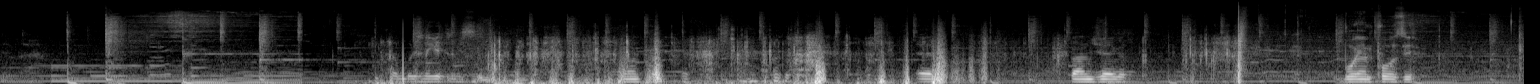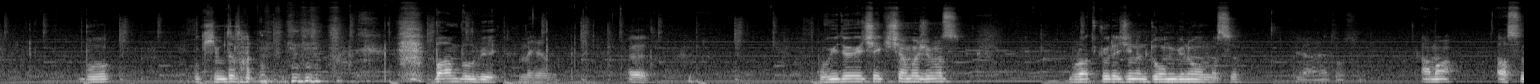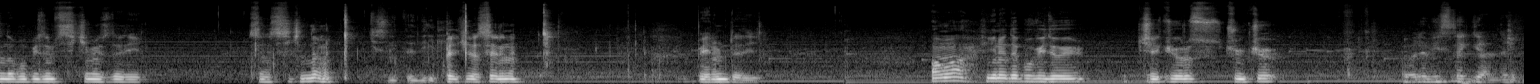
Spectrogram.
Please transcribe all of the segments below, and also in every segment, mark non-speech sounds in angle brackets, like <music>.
yıllara. Başına getirmişsin. evet. Ben Jagged. Bu empozi. Bu... Bu kimdi lan? <laughs> Bumblebee. Merhaba. Evet. Bu videoyu çekiş amacımız Murat Göreci'nin doğum günü olması. Lanet olsun. Ama aslında bu bizim sikimizde değil. Senin sikinde mi? Kesinlikle değil. Peki ya senin? Benim de değil. Ama yine de bu videoyu çekiyoruz çünkü Öyle bir istek geldi.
